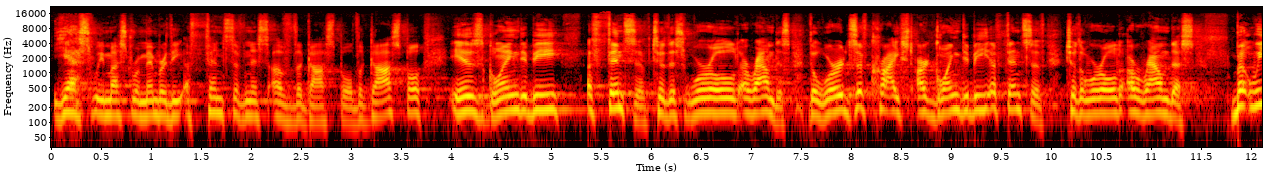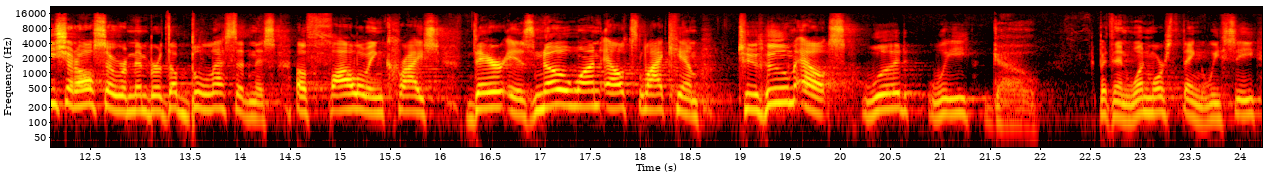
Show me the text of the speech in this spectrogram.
yes, we must remember the offensiveness of the gospel. The gospel is going to be offensive to this world around us. The words of Christ are going to be offensive to the world around us. But we should also remember the blessedness of following Christ. There is no one else like him. To whom else would we go? But then, one more thing we see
